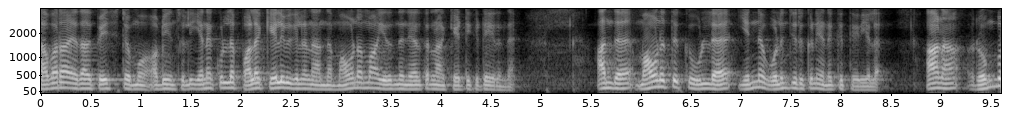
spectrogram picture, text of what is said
தவறாக ஏதாவது பேசிட்டோமோ? அப்படின்னு சொல்லி எனக்குள்ள பல கேள்விகளை நான் அந்த மௌனமாக இருந்த நேரத்தில் நான் கேட்டுக்கிட்டே இருந்தேன். அந்த மௌனத்துக்கு உள்ள என்ன ஒளிஞ்சிருக்குன்னு எனக்கு தெரியலை. ஆனால் ரொம்ப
